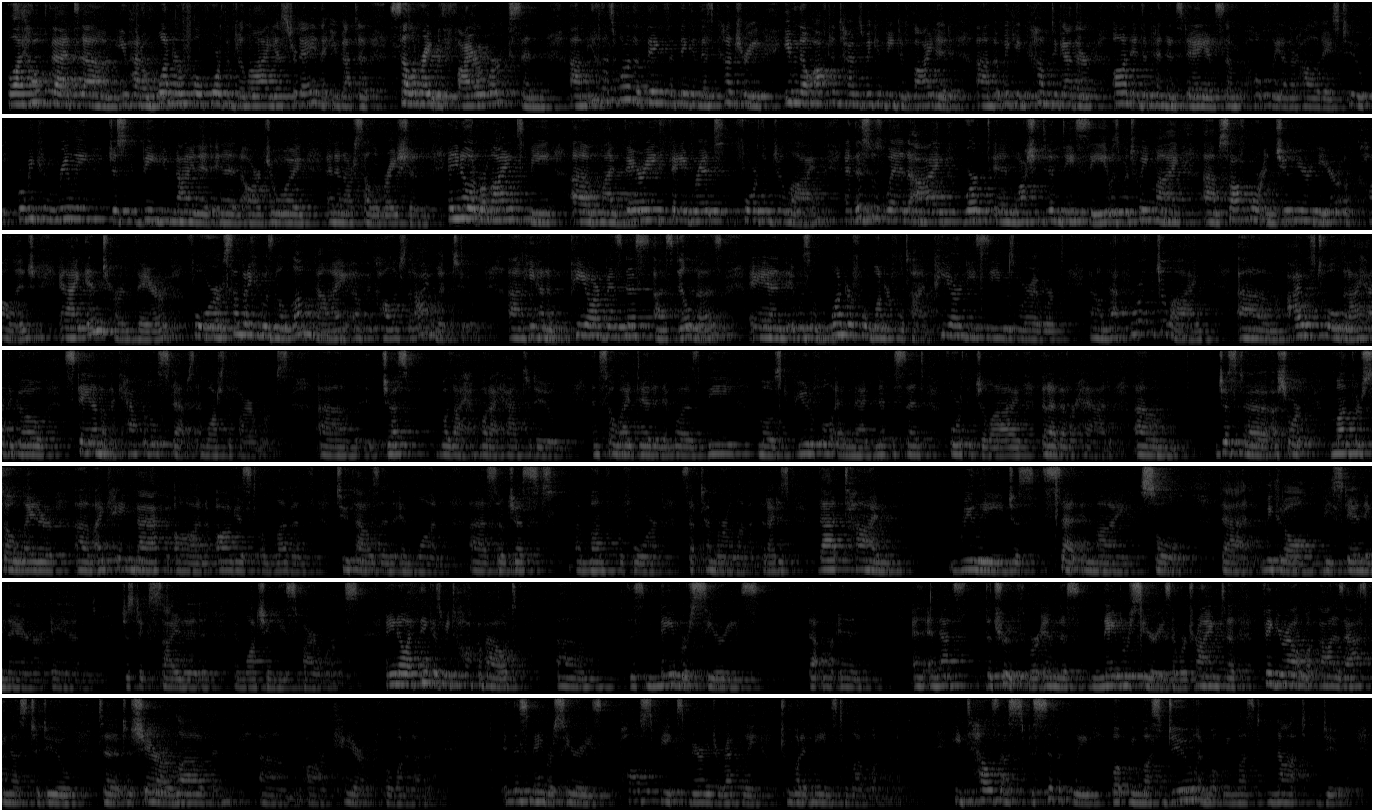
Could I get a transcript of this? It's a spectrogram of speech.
Well, I hope that um, you had a wonderful 4th of July yesterday and that you got to celebrate with fireworks. And, um, you know, that's one of the things I think in this country, even though oftentimes we can be divided, um, that we can come together on Independence Day and some hopefully other holidays too, where we can really just be united in our joy and in our celebration. And, you know, it reminds me of my very favorite 4th of July this was when I worked in Washington, D.C. It was between my um, sophomore and junior year of college, and I interned there for somebody who was an alumni of the college that I went to. Uh, he had a PR business, uh, still does, and it was a wonderful, wonderful time. PRDC was where I worked, and on that 4th of July, um, I was told that I had to go stand on the Capitol steps and watch the fireworks. Um, just was I, what I had to do. And so I did, and it was the most beautiful and magnificent Fourth of July that I've ever had. Um, just a, a, short month or so later, um, I came back on August 11th, 2001. Uh, so just a month before September 11th. And I just, that time really just set in my soul that we could all be standing there and just excited watching these fireworks. And you know, I think as we talk about um, this neighbor series that we're in, And, and that's the truth. We're in this neighbor series and we're trying to figure out what God is asking us to do to, to share our love and um, our care for one another. In this neighbor series, Paul speaks very directly to what it means to love one another. He tells us specifically what we must do and what do,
